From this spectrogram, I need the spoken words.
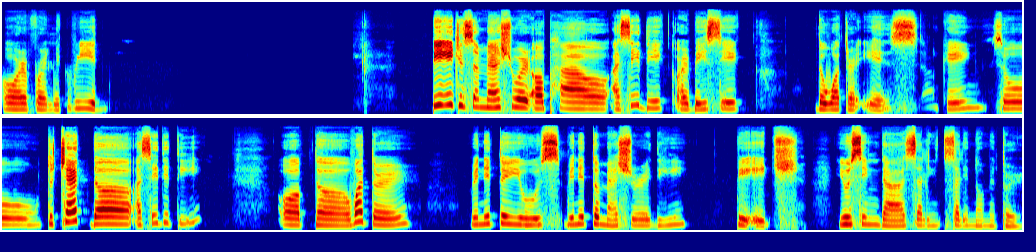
or for liquid. pH is a measure of how acidic or basic the water is. Okay, so to check the acidity of the water, we need to use, we need to measure the pH using the salin salinometer.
